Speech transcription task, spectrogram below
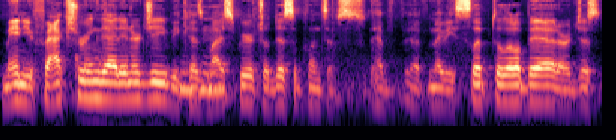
manufacturing that energy because mm-hmm. my spiritual disciplines have, have, have, maybe slipped a little bit or just,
